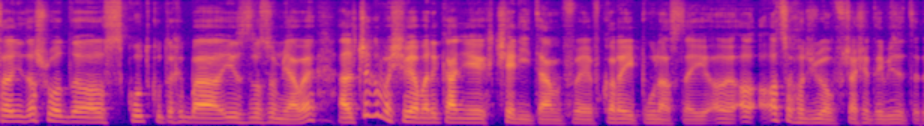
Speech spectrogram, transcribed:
to nie doszło do skutku, to chyba jest zrozumiałe, ale czego właściwie Amerykanie chcieli tam w, w Korei Północnej? O, o, o co chodziło w czasie tej wizyty?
